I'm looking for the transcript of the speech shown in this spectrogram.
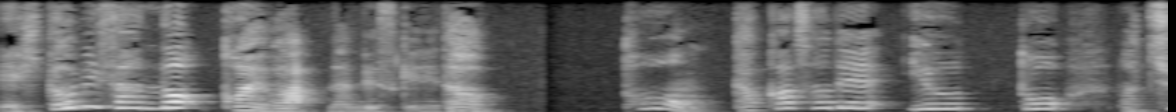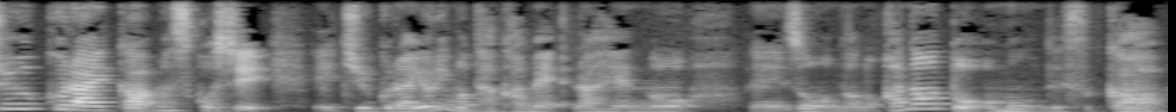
え、ひとみさんの声はなんですけれど、トーン、高さで言うと、とまあ、中くらいか、まあ、少し、え中くらいよりも高めらへんの、えゾーンなのかなと思うんですが、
